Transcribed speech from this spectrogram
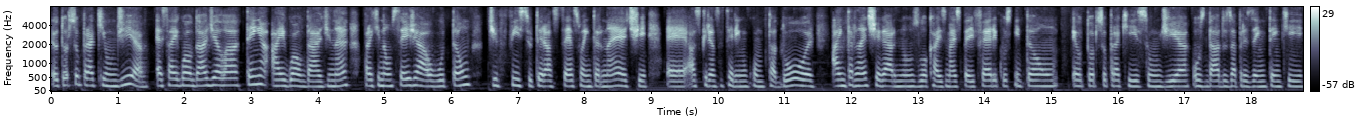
Eu torço para que um dia essa igualdade ela tenha a igualdade, né, para que não seja algo tão difícil ter acesso à internet, é, as crianças terem um computador, a internet chegar nos locais mais periféricos. Então, eu torço para que isso um dia os dados apresentem que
